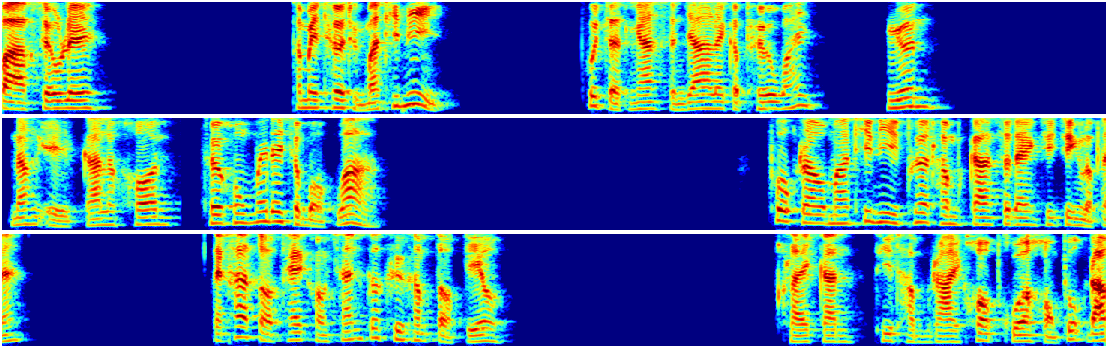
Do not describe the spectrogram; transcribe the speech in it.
ปากเซลเลทำไมเธอถึงมาที่นี่ ผู้จัดงานสัญญาอะไรกับเธอไว้ เงิน นางเอกการละคร เธอคงไม่ได้จะบอกว่า พวกเรามาที่นี่เพื่อทำการแสดงจริงๆหรอกนะ แต่ค่าตอบแทนของฉันก็คือคำตอบเดียว ใครกันที่ทำร้ายครอบครัวของพวกเรา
